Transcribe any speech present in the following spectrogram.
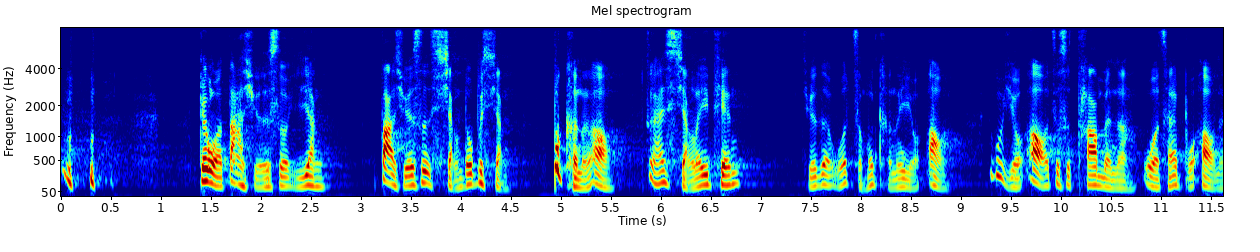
跟我大学的时候一样，大学是想都不想。不可能奥，这还想了一天，觉得我怎么可能有奥？如果有奥，就是他们呢、我才不奥呢。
